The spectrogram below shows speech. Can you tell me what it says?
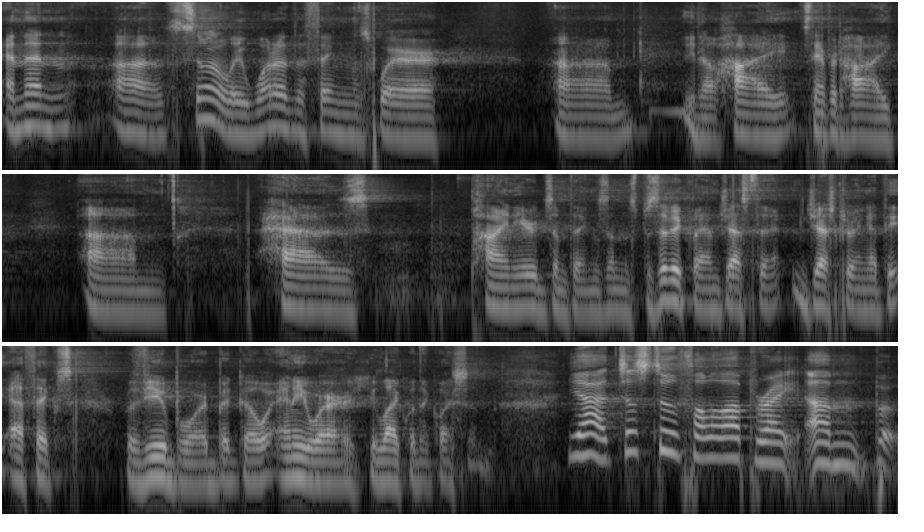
And then uh, similarly, what are the things where, um, you know, HAI, Stanford HAI um, has pioneered some things, and specifically I'm gesturing at the ethics review board, but go anywhere you like with the question. Yeah, just to follow up, right? Um, but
